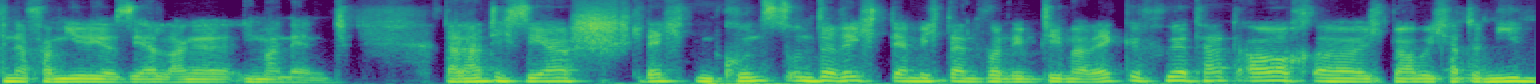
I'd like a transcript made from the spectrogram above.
in der Familie sehr lange immanent. Dann hatte ich sehr schlechten Kunstunterricht, der mich dann von dem Thema weggeführt hat auch. Äh, ich glaube, ich hatte nie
